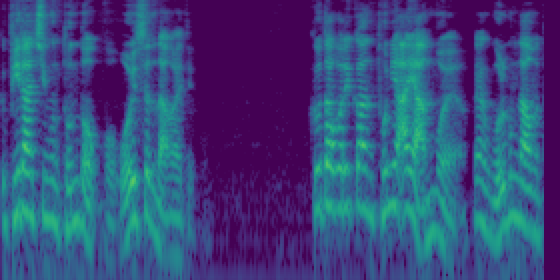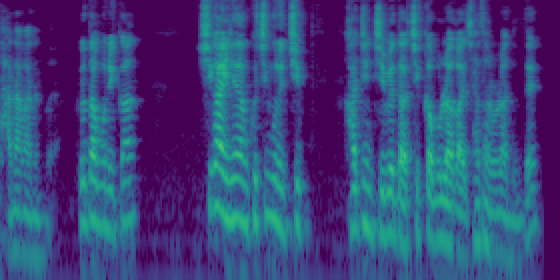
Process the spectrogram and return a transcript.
그 B란 친구는 돈도 없고 월세도 나가야 되고. 그러다 보니까 돈이 아예 안 모여요. 그냥 월급 나오면 다 나가는 거야. 그러다 보니까 시간이 지나면 그 친구는 집 가진 집에다 집값 올라가 자산 올랐는데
